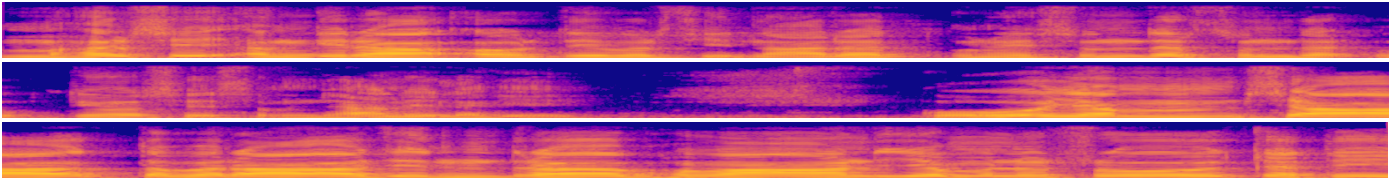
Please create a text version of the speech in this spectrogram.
महर्षि अंगिरा और देवर्षि नारद उन्हें सुंदर सुंदर उक्तियों से समझाने लगे। कोयम सतव राजेन्द्र भवान यमनुशोचति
